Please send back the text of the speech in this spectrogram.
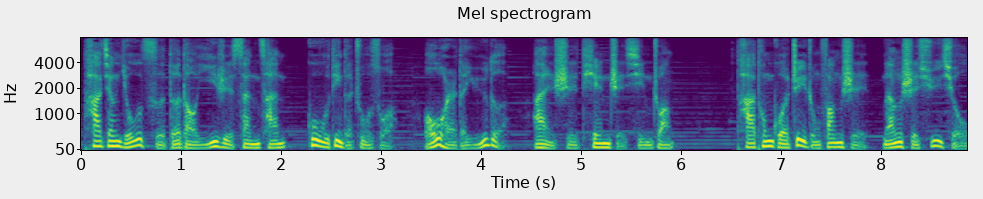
他将由此得到一日三餐、固定的住所、偶尔的娱乐、按时添置新装。他通过这种方式能使需求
